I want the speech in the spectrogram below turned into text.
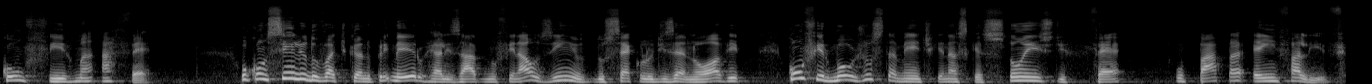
confirma a fé. O Concílio do Vaticano I, realizado no finalzinho do século XIX, confirmou justamente que nas questões de fé o Papa é infalível.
